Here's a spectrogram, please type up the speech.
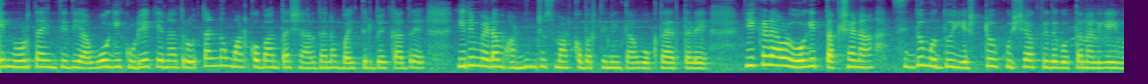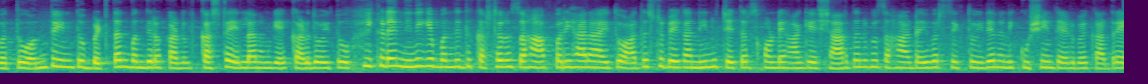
ಏನು ನೋಡ್ತಾ ನಿಂತಿದೆಯಾ, ಹೋಗಿ ಕುಡಿಯೋಕೆ ಏನಾದರೂ ತಣ್ಣಗೆ ಮಾಡ್ಕೊಬಾ ಅಂತ ಶಾರದಾನ ಬೈತಿರ್ಬೇಕಾದ್ರೆ, ಇರಿ ಮೇಡಮ್ ಹಣ್ಣಿನ ಜ್ಯೂಸ್ ಮಾಡ್ಕೊಬರ್ತೀನಿ ಅಂತ ಹೋಗ್ತಾ ಇರ್ತಾಳೆ. ಈ ಕಡೆ ಅವಳು ಹೋಗಿದ ತಕ್ಷಣ ಸಿದ್ದು ಮುದ್ದು ಎಷ್ಟು ಖುಷಿ ಆಗ್ತಿದೆ ಗೊತ್ತಾ ನನಗೆ ಇವತ್ತು. ಅಂತೂ ಇಂತೂ ಬೆಟ್ಟದಾಗ ಬಂದಿರೋ ಕಷ್ಟ ಎಲ್ಲ ನಮಗೆ ಕಳೆದೋಯ್ತು. ಈ ಕಡೆ ನಿನಗೆ ಬಂದಿದ್ದ ಕಷ್ಟನೂ ಸಹ ಪರಿಹಾರ ಆಯಿತು. ಆದಷ್ಟು ಬೇಗ ನೀನು ಚೇತರಿಸ್ಕೊಂಡೆ ಹಾಗೆ ಶಾರದನಿಗೂ ಸಹ ಡೈವರ್ ಸಿಕ್ತು. ಇದೇ ನನಗೆ ಖುಷಿ ಅಂತ ಹೇಳಬೇಕಾದ್ರೆ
